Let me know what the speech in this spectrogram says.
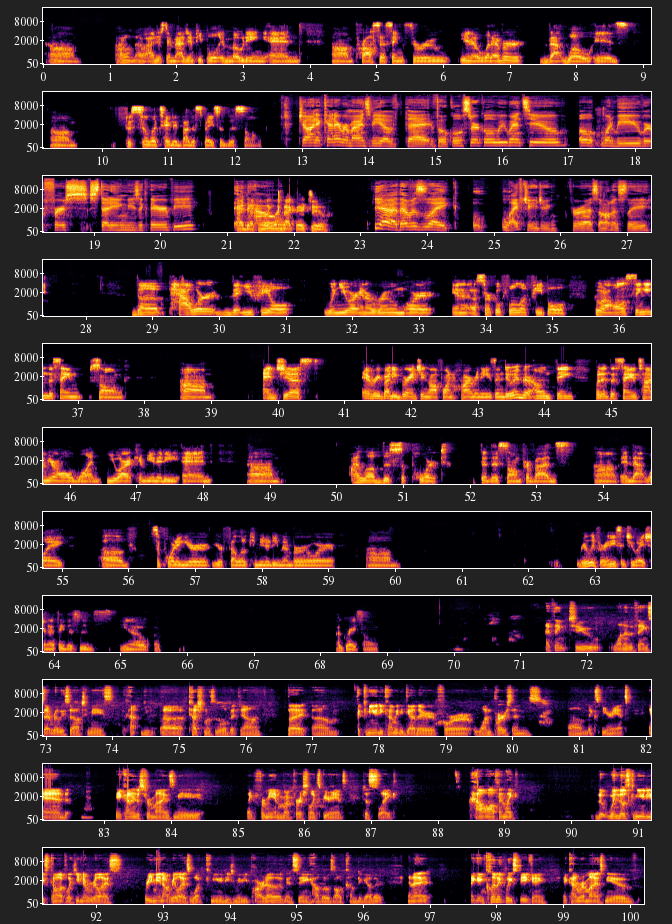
um, I don't know. I just imagine people emoting and um, processing through, you know, whatever that woe is um, facilitated by the space of this song. John, it kind of reminds me of that vocal circle we went to uh, when we were first studying music therapy. I definitely how- went back there too. Yeah, that was like life changing for us, honestly. the power that you feel when you are in a room or in a, a circle full of people who are all singing the same song um, and just everybody branching off on harmonies and doing their own thing but at the same time you're all one. You are a community and um, i love the support that this song provides um, in that way of supporting your your fellow community member or um, really for any situation. I think this is you know a, a great song I think too one of the things that really stood out to me. You uh, touched on this a little bit, John, but um, the community coming together for one person's um, experience, and Yeah. it kind of just reminds me, like for me and my personal experience, just like how often like the, when those communities come up, like you never realize, or you may not realize what communities you may be part of, and seeing how those all come together. And I, again, clinically speaking, it kind of reminds me of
